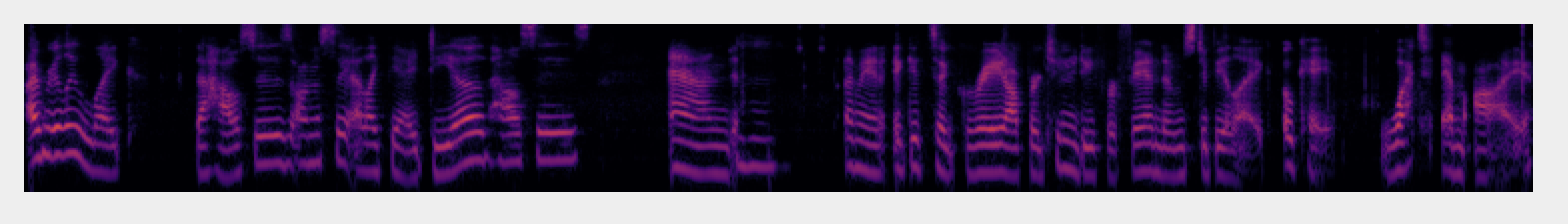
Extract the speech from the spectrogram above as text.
I really like the houses. Honestly, I like the idea of houses, and I mean, it gets a great opportunity for fandoms to be like, okay, what am I?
